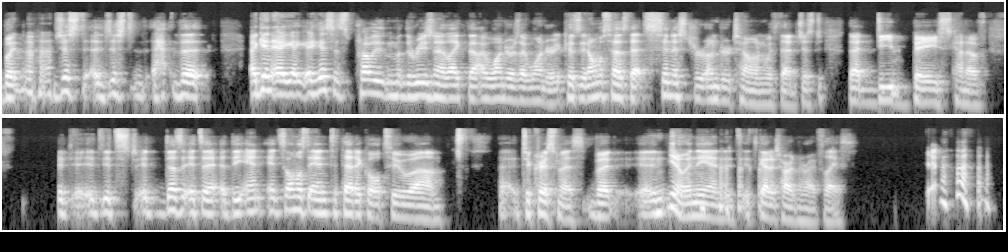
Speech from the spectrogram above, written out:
but Uh-huh. just uh, just the again I, I guess it's probably the reason i like that i wonder as i wonder because it almost has that sinister undertone with that just that deep bass kind of it, it it's it does it's a the end it's almost antithetical to um uh, to christmas but in, you know in the end it's, it's got its heart in the right place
